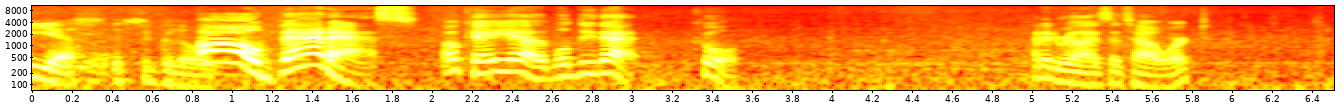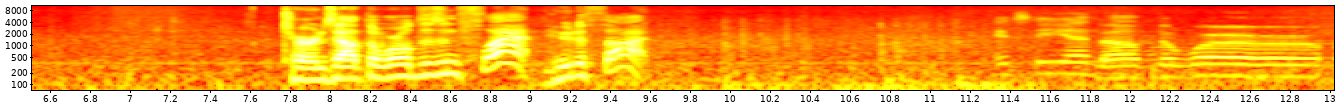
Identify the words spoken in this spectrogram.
Yes, it's a globe. Oh, badass. Okay, yeah, we'll do that. Cool. I didn't realize that's how it worked. Turns out the world isn't flat. Who'd have thought? It's the end of the world.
